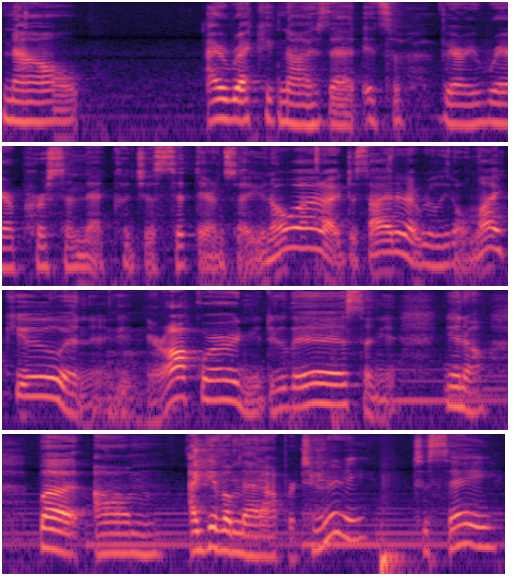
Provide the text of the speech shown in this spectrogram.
now I recognize that it's a very rare person that could just sit there and say, you know what, I decided I really don't like you, and you're awkward, and you do this, and you, you know. But um, I give them that opportunity to say,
